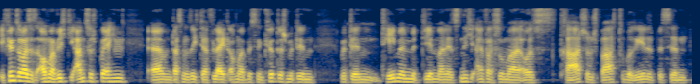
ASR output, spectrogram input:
ich finde sowas ist auch mal wichtig anzusprechen, ähm, dass man sich da vielleicht auch mal ein bisschen kritisch mit den, mit den Themen, mit denen man jetzt nicht einfach so mal aus Tratsch und Spaß drüber redet, bisschen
